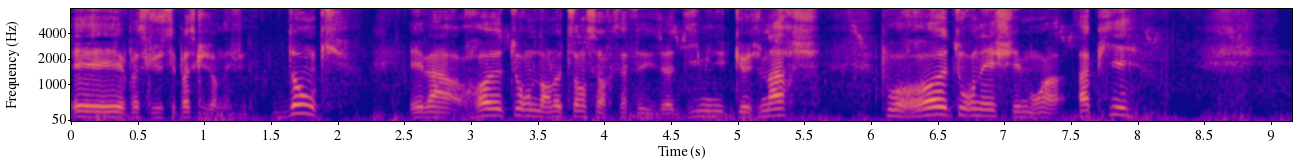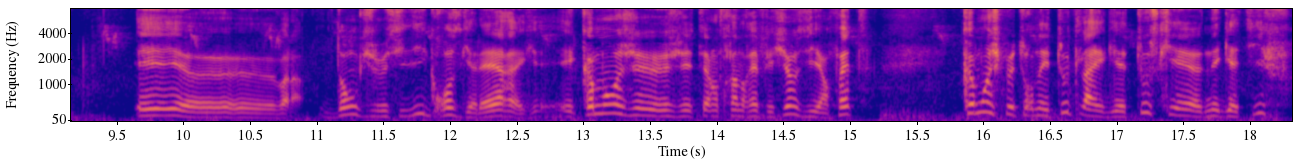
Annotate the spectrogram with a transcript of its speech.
Et parce que je sais pas ce que j'en ai fait. Donc, eh ben, retourne dans l'autre sens alors que ça fait déjà 10 minutes que je marche pour retourner chez moi à pied et euh, voilà. Donc je me suis dit, grosse galère. Et, comment j'étais en train de réfléchir, je me suis dit, en fait, comment je peux tourner toute la, tout ce qui est négatif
